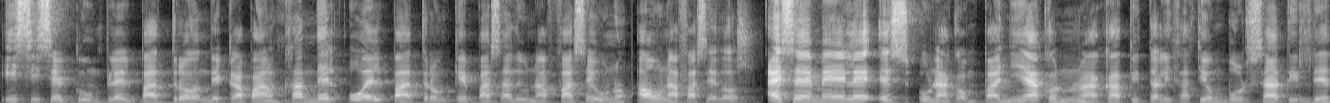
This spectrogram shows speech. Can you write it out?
y si se cumple el patrón de Cap and Handle o el patrón que pasa de una fase 1 a una fase 2. ASML es una compañía con una capitalización bursátil de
